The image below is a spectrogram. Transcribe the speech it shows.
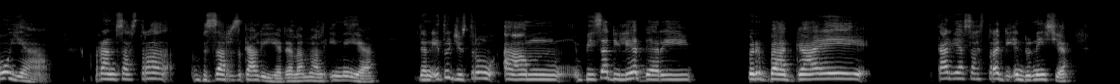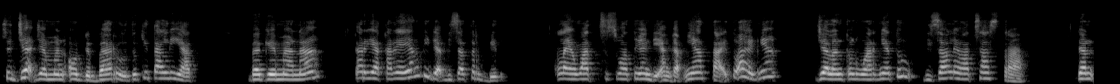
Oh ya, peran sastra besar sekali ya dalam hal ini ya. Dan itu justru um, bisa dilihat dari berbagai karya sastra di Indonesia. Sejak zaman Orde Baru itu kita lihat bagaimana karya-karya yang tidak bisa terbit lewat sesuatu yang dianggap nyata itu akhirnya jalan keluarnya tuh bisa lewat sastra dan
